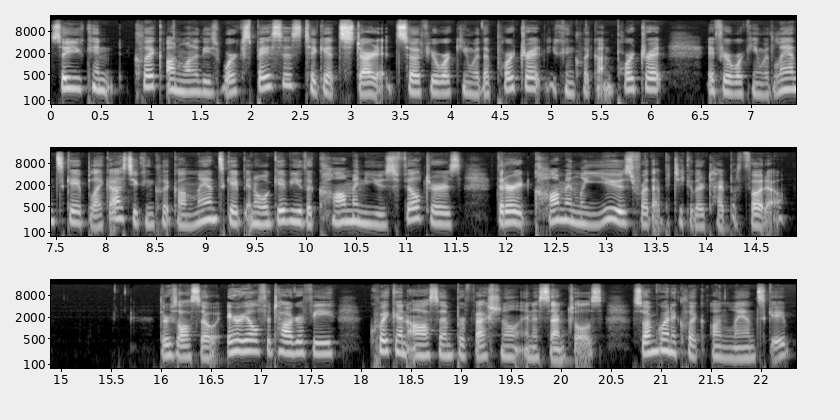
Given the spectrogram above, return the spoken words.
So you can click on one of these workspaces to get started. So if you're working with a portrait, you can click on portrait. If you're working with landscape like us, you can click on landscape and it will give you the common use filters that are commonly used for that particular type of photo. There's also aerial photography, quick and awesome, professional, and essentials. So I'm going to click on landscape.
